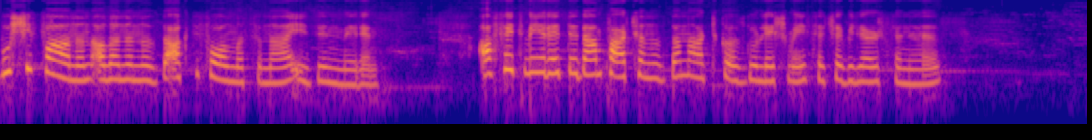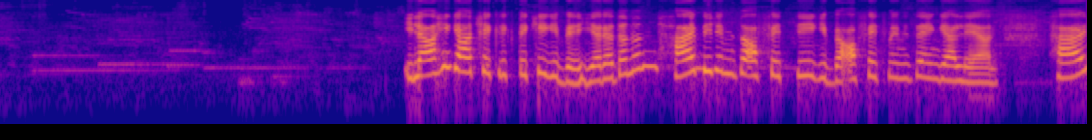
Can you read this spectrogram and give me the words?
bu şifanın alanınızda aktif olmasına izin verin. Affetmeyi reddeden parçanızdan artık özgürleşmeyi seçebilirsiniz. İlahi gerçeklikteki gibi Yaradan'ın her birimizi affettiği gibi affetmemizi engelleyen her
